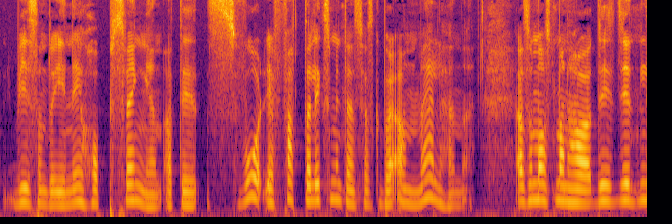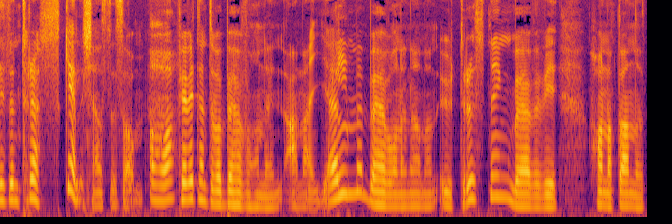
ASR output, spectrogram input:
vi som då är inne i hoppsvängen, att det är svårt. Jag fattar liksom inte ens hur jag ska börja anmäla henne. Alltså måste man ha, det är en liten tröskel känns det som. Ja. För jag vet inte, vad behöver hon en annan hjälm? Behöver hon en annan utrustning? Behöver vi ha något annat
